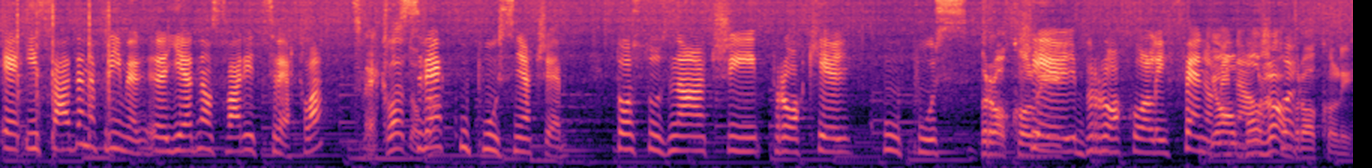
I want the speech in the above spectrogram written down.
E, I sada, na primjer, e, jedna od stvari je cvekla. Cvekla, dobro. Sve kupusnjače. To su znači prokelj, kupus, Brokoli. kelj, brokoli, Ja fenomenalno. To obožavam brokoli.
